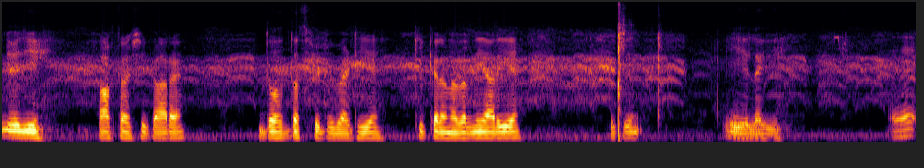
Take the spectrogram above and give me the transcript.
ये जी फाख्ता शिकार है। दो दस फीट पे बैठी है। किकर नज़र नहीं आ रही है। लेकिन ये लगी। ए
